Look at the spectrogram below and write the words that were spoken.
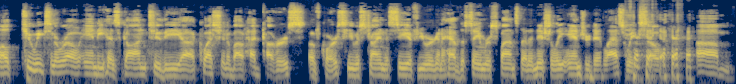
Well, two weeks in a row, Andy has gone to the uh, question about head covers. Of course, he was trying to see if you were going to have the same response that initially Andrew did last week. So, um,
